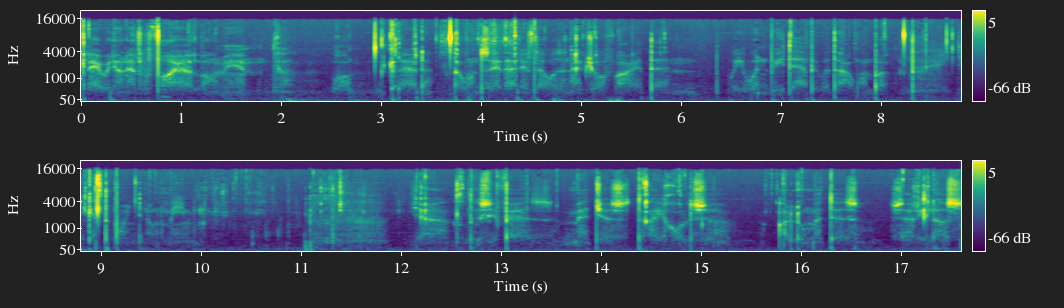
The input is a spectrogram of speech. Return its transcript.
Glad we don't have a fire alarm here. Well, glad. I wouldn't say that if there was an actual fire, then we wouldn't be happy with that one, but you get the point, you know what I mean? Ja, lucifers, matches, draaiholse, alumetes, serilas.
